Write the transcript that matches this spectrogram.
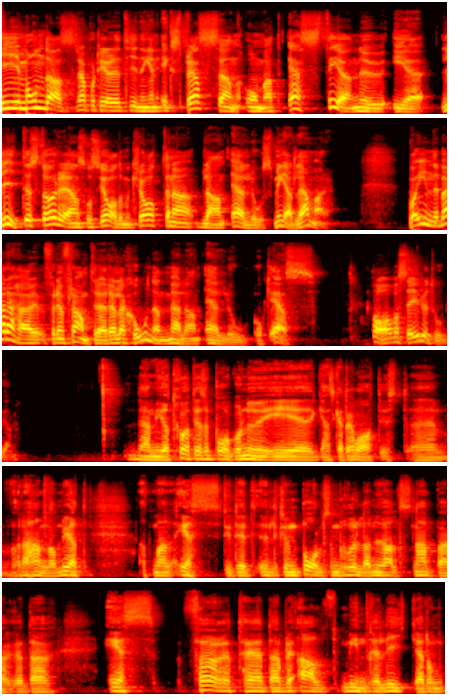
I måndags rapporterade tidningen Expressen om att SD nu är lite större än Socialdemokraterna bland LOs medlemmar. Vad innebär det här för den framtida relationen mellan LO och S? Ja, vad säger du Torbjörn? Nej, men jag tror att det som pågår nu är ganska dramatiskt. Eh, vad det handlar om är att, att man, S, det är eh, liksom en boll som rullar nu allt snabbare där S företrädare blir allt mindre lika de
